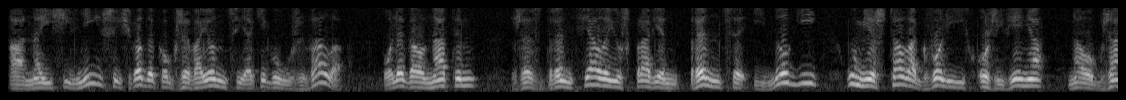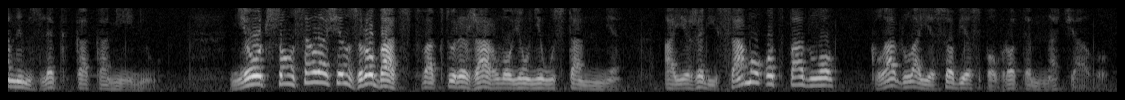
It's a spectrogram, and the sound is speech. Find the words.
a najsilniejszy środek ogrzewający, jakiego używała, polegał na tym, że zdrętwiałe już prawie ręce i nogi umieszczała gwoli ich ożywienia na ogrzanym z lekka kamieniu. Nie otrząsała się z robactwa, które żarło ją nieustannie, a jeżeli samo odpadło, kładła je sobie z powrotem na ciało.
